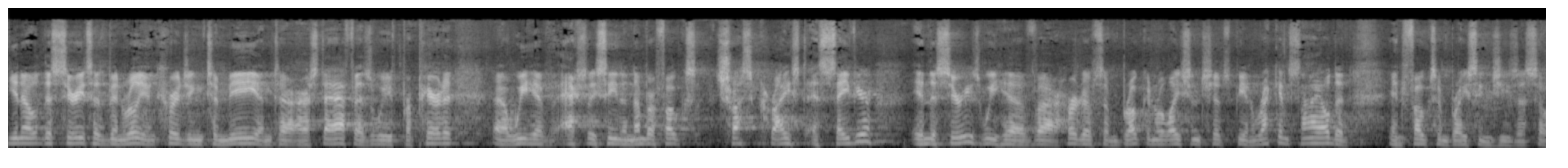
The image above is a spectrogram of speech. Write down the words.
You know, this series has been really encouraging to me and to our staff as we've prepared it. Uh, we have actually seen a number of folks trust Christ as Savior. In this series, we have uh, heard of some broken relationships being reconciled and, and folks embracing Jesus. So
